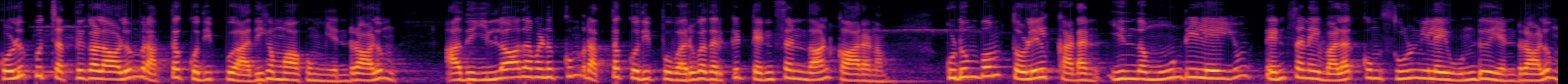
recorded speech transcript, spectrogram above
கொழுப்புச் சத்துகளாலும் இரத்த கொதிப்பு அதிகமாகும் என்றாலும் அது இல்லாதவனுக்கும் இரத்த கொதிப்பு வருவதற்கு டென்ஷன் தான் காரணம். குடும்பம் தொழில் கடன் இந்த மூன்றிலேயும் டென்ஷனை வளர்க்கும் சூழ்நிலை உண்டு என்றாலும்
